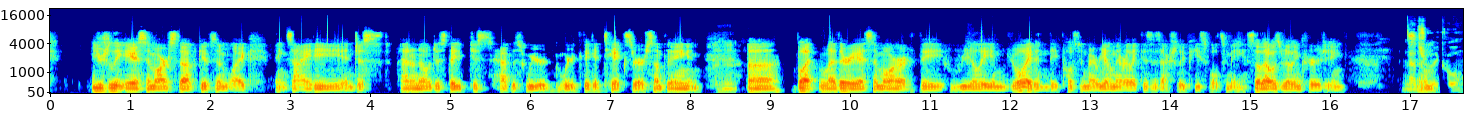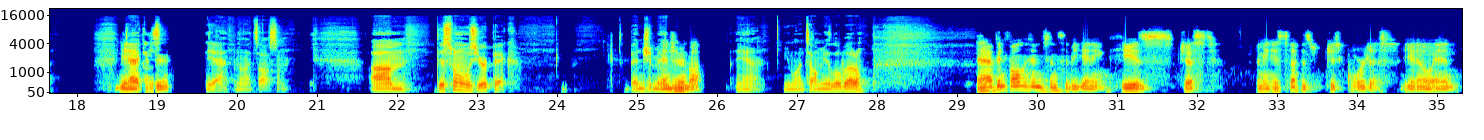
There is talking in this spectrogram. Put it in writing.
usually ASMR stuff gives them like anxiety and just I don't know, just they just have this weird weird they get ticks or something and hmm uh but leather ASMR they really enjoyed and they posted my reel and they were like this is actually peaceful to me. So that was really encouraging. That's So really cool. Yeah, yeah, for can. sure. Yeah, no, that's awesome. Um, this one was your pick, Benjamin. Benjamin Bott. Yeah, you want to tell me a little about him? I've been following him since the beginning. He is just, I mean, his stuff is just gorgeous, you know, and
